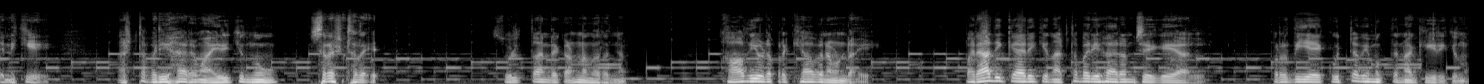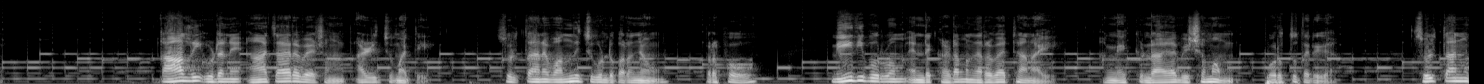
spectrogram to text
എനിക്ക് നഷ്ടപരിഹാരമായിരിക്കുന്നു. ശ്രേഷ്ഠതയെ സുൽത്താന്റെ കണ്ണ് നിറഞ്ഞു. ഖാദിയുടെ പ്രഖ്യാപനമുണ്ടായി. പരാതിക്കാരിക്ക് നഷ്ടപരിഹാരം ചെയ്യുകയാൽ പ്രതിയെ കുറ്റവിമുക്തനാക്കിയിരിക്കുന്നു. ഖാദി ഉടനെ ആചാരവേഷം അഴിച്ചുമാറ്റി സുൽത്താനെ വന്നിച്ചുകൊണ്ട് പറഞ്ഞു പ്രഭോ നീതിപൂർവം എന്റെ കടമ നിറവേറ്റാനായി. അങ്ങയ്ക്കുണ്ടായ വിഷമം പുറത്തു തരിക. സുൽത്താൻ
